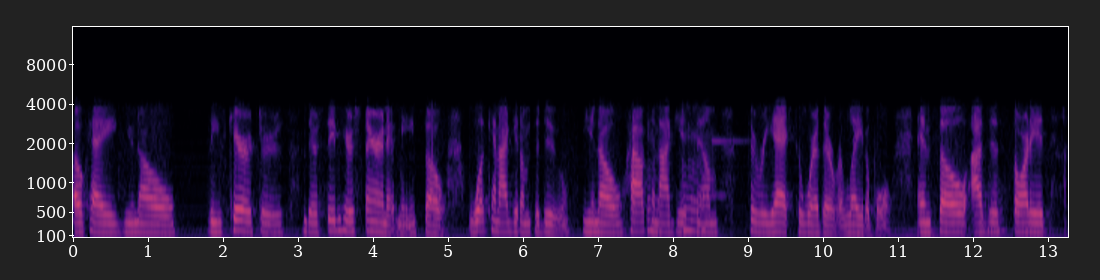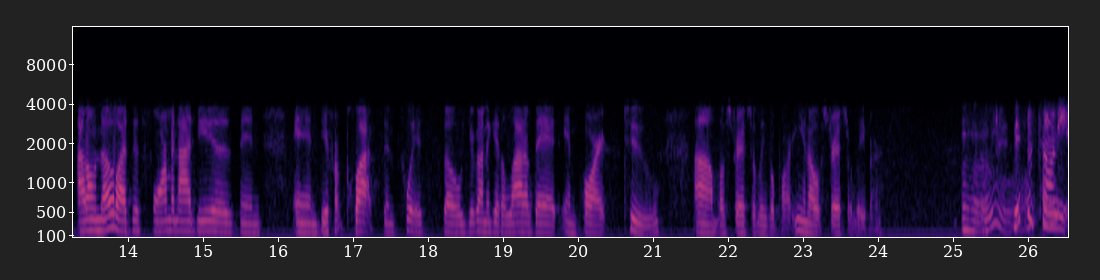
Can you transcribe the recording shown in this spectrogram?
okay, you know, these characters they're sitting here staring at me so what can i get them to do you know how can mm-hmm. i get mm-hmm. them to react to where they're relatable. And so I just started I don't know, I just forming ideas and and different plots and twists. So you're gonna get a lot of that in part two um, of stress reliever part you know, stress reliever. Mm-hmm. Ooh, this okay. is Tony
